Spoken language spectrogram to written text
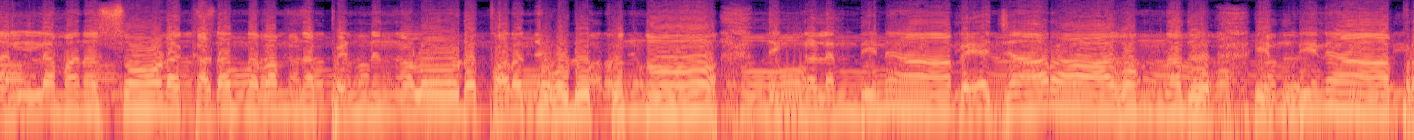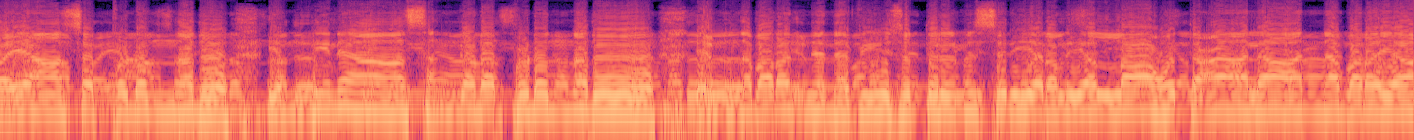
നല്ല മനസ്സോടെ കടന്നു വന്ന പെണ്ണുങ്ങളോട് പറഞ്ഞു കൊടുക്കുന്നു നിങ്ങൾ എന്തിനാ ബേജാറാകുന്നത്? എന്തിനാ പ്രയാസപ്പെടുന്നത്? എന്തിനാ സങ്കടപ്പെടുന്നത്? എന്ന് പറഞ്ഞ അന്ന പറയാ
